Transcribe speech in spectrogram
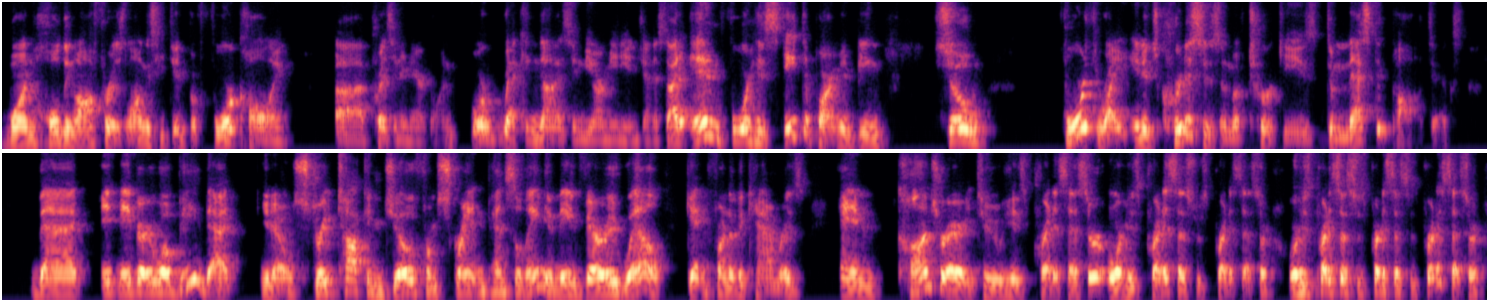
one holding off for as long as he did before calling uh, President Erdogan, for recognizing the Armenian genocide, and for his State Department being so forthright in its criticism of Turkey's domestic politics that it may very well be that, you know, straight talking Joe from Scranton, Pennsylvania may very well get in front of the cameras and contrary to his predecessor or his predecessor's predecessor or his predecessor's predecessor's predecessor,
